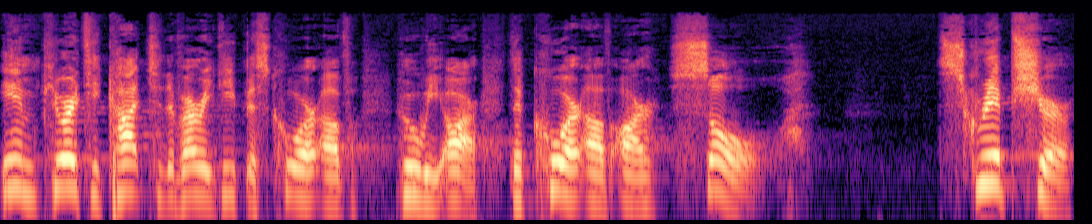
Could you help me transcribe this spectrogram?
impurity cut to the very deepest core of who we are, the core of our soul. Scripture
